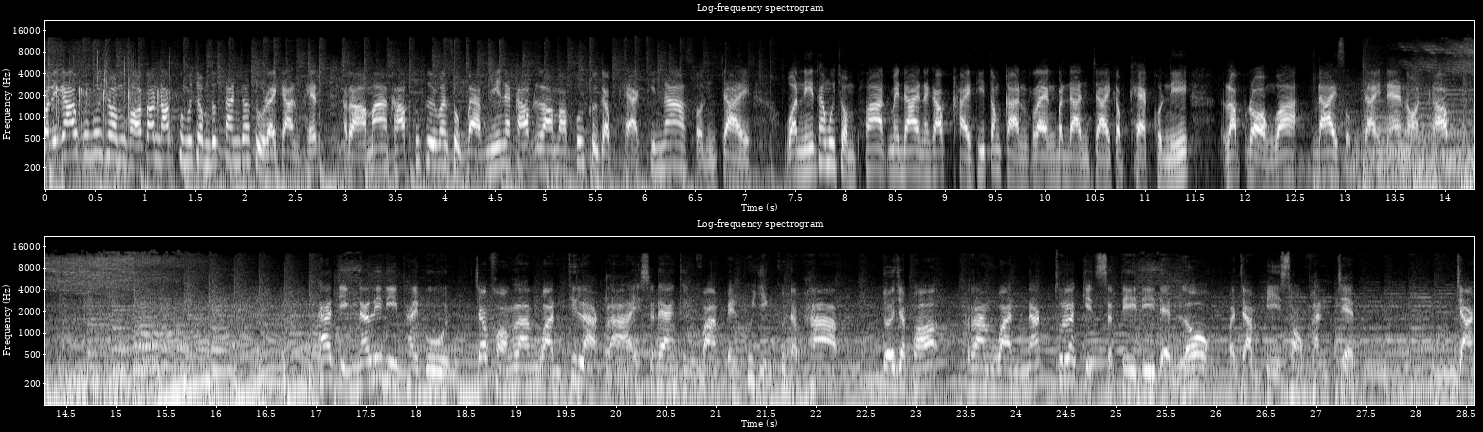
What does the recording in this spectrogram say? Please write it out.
วัสดีครับคุณผู้ชมขอต้อนรับคุณผู้ชมทุกท่านเข้าสู่รายการเพชรรามาครับ ทุกคืนวันศุกร์แบบนี้นะครับ เรามาพูดคุยกับแขกที่น่าสนใจ วันนี้ท่านผู้ชมพลาดไม่ได้นะครับ ใครที่ต้องการแรงบันดาลใจกับแขกคนนี้ รับรองว่าได้สมใจแน่นอนครับแพทย์หญิงนลินีไพบูลย์เจ้าของรางวัลที่หลากหลาย แสดงถึงความเป็นผู้หญิงคุณภาพ โดยเฉพาะรางวัลนักธุรกิจสตรีดีเด่นโลกประจำปี 2007 จาก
